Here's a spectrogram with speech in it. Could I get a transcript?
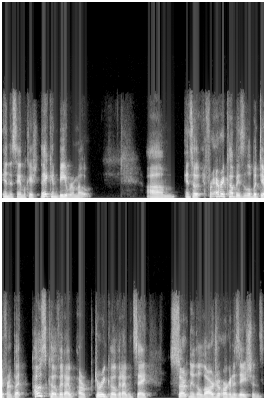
in the same location. They can be remote. Um, and so for every company, it's a little bit different. But post COVID, or during COVID, I would say certainly the larger organizations,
